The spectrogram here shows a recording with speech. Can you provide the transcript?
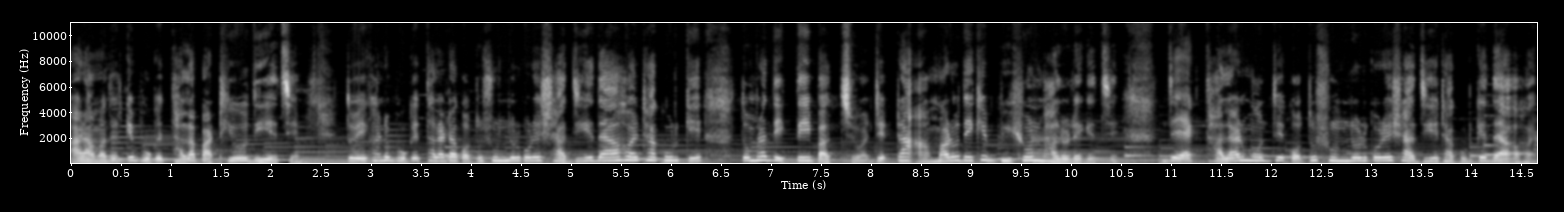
আর আমাদেরকে ভোগের থালা পাঠিয়েও দিয়েছে। তো এখানে ভোগের থালাটা কত সুন্দর করে সাজিয়ে দেওয়া হয় ঠাকুরকে, তোমরা দেখতেই পাচ্ছ। যেটা আমারও দেখে ভীষণ ভালো লেগেছে যে এক থালার মধ্যে কত সুন্দর করে সাজিয়ে ঠাকুরকে দেওয়া হয়।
